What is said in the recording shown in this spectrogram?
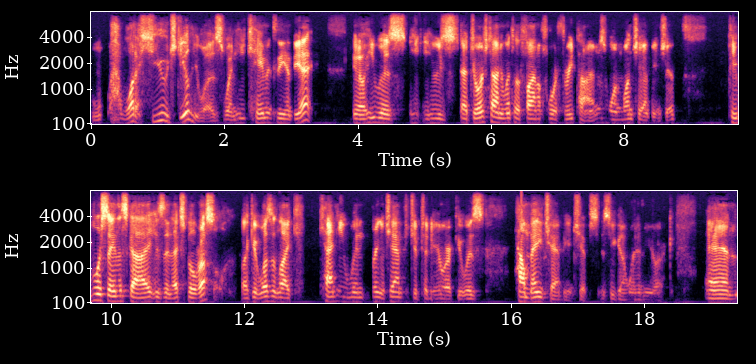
what a huge deal he was when he came into the NBA. You know, he was he, he was at Georgetown. He went to the Final Four three times, won one championship. People were saying this guy is the next Bill Russell. Like it wasn't like can he win bring a championship to New York. It was how many championships is he going to win in New York? And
